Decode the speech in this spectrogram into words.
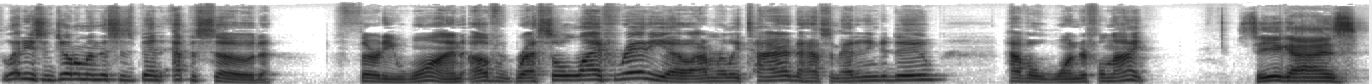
Ladies and gentlemen, this has been episode 31 of Wrestle Life Radio. I'm really tired and I have some editing to do. Have a wonderful night. See you guys.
